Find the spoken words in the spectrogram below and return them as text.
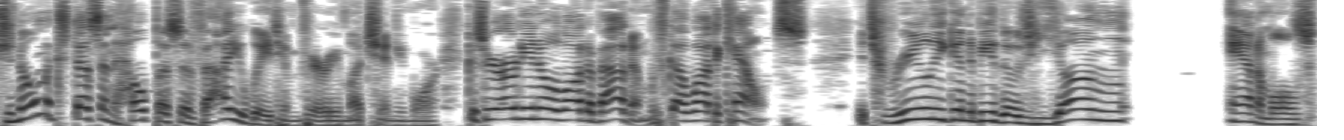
Genomics doesn't help us evaluate him very much anymore because we already know a lot about him. We've got a lot of counts. It's really going to be those young animals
